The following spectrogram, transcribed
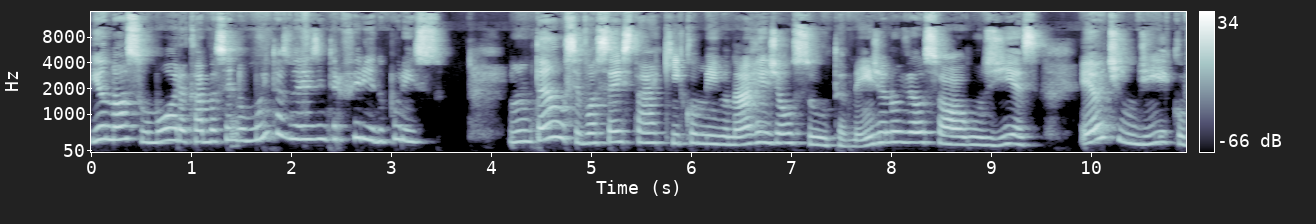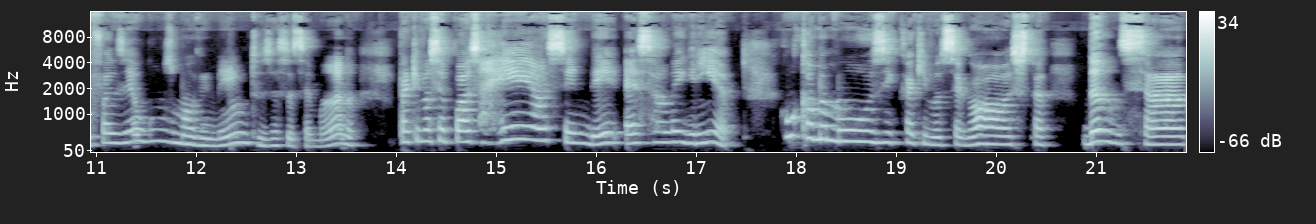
e o nosso humor acaba sendo muitas vezes interferido por isso. Então, se você está aqui comigo na região sul, também já não vê o sol há alguns dias, eu te indico fazer alguns movimentos essa semana para que você possa reacender essa alegria. Colocar uma música que você gosta, dançar,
